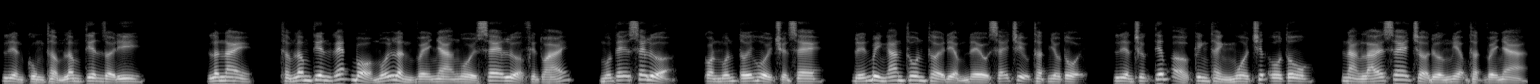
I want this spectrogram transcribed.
liền cùng thẩm lâm tiên rời đi. Lần này, thẩm lâm tiên ghét bỏ mỗi lần về nhà ngồi xe lửa phiền thoái, muốn tễ xe lửa, còn muốn tới hồi chuyển xe, đến Bình An thôn thời điểm đều sẽ chịu thật nhiều tội, liền trực tiếp ở kinh thành mua chiếc ô tô, nàng lái xe chở đường nghiệm thật về nhà.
